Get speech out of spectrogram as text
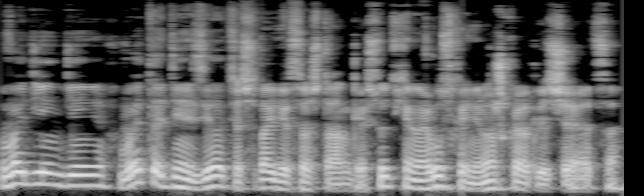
в один день, в этот день сделайте шраги со штангой. Все-таки нагрузка немножко отличается.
